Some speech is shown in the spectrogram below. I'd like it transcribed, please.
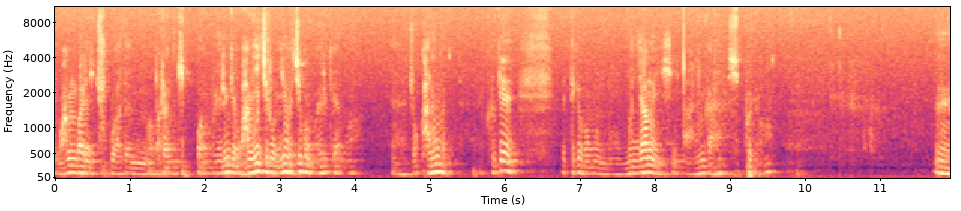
왕발이 추구하던 뭐 그런 기쁨 뭐 이런 게 왕이지로 이어지고 뭐 이렇게 뭐쭉 가는 겁니다. 그게 어떻게 보면 뭐 문장의 힘 아닌가 싶어요. 예.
